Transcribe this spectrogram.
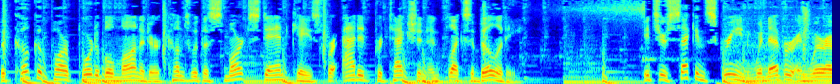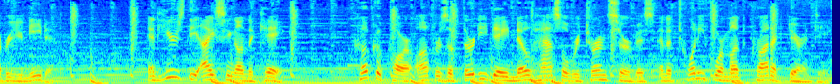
The Cocopar portable monitor comes with a smart stand case for added protection and flexibility. It's your second screen whenever and wherever you need it. And here's the icing on the cake. Cocopar offers a 30-day no-hassle return service and a 24-month product guarantee.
